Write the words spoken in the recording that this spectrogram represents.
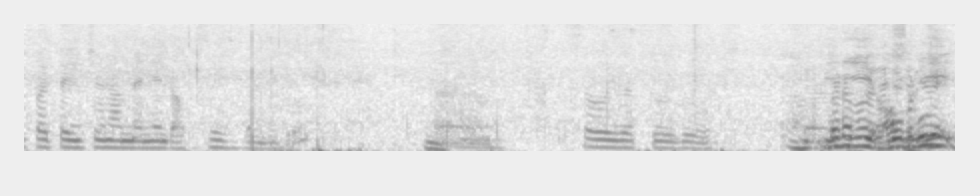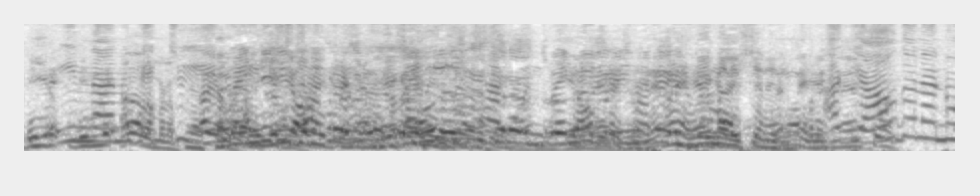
ಇಪ್ಪತ್ತೈದು ಜನ ಮೆನ್ ಆ್ಯಂಡ್ ಆಫೀಸರ್ಸ್ ಬಂದಿದ್ದರು ಸೊ ಇವತ್ತು ಇದು ಅದ್ಯಾವುದು ನಾನು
